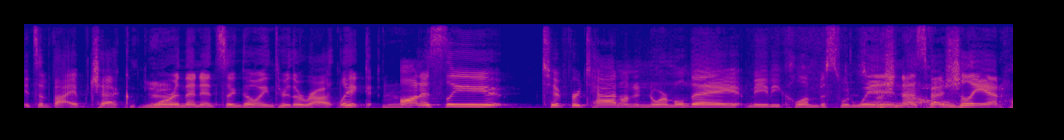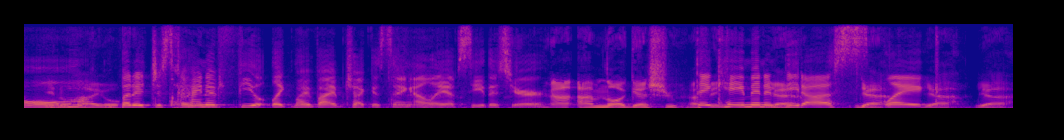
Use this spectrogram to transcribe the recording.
it's a vibe check Yeah. more than it's a going through the route. Like honestly, tit for tat on a normal day, maybe Columbus would win, Especially at especially home at home. Ohio. But it just kind of feel like my vibe check is saying LAFC this year. I, I'm not against you. I They think- came in and yeah, beat us, Yeah, like- yeah, yeah.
